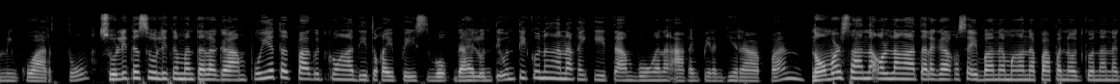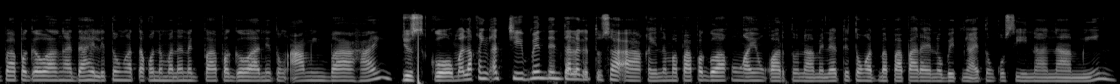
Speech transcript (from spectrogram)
aming kwarto. Sulit na sulit naman talaga ang puyat at pagod ko nga dito kay Facebook dahil unti-unti ko na nga nakikita ang bunga ng aking pinaghirapan. No more sana all na nga talaga ako sa iba ng mga napapanood ko na nagpapagawa nga dahil ito nga ako naman na nagpapagawa nitong aming bahay. Diyos ko, malaking achievement din talaga to sa akin na mapapagawa ko nga yung kwarto namin at ito nga't mapaparenovate nga itong kusina namin.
